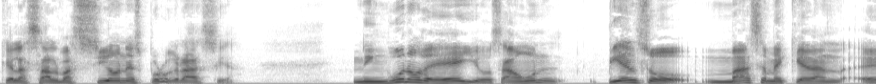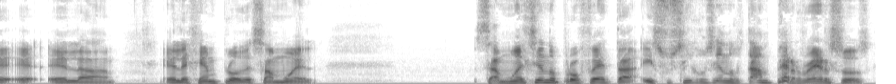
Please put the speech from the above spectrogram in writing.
que la salvación es por gracia. Ninguno de ellos, aún pienso, más se me quedan eh, eh, el, ejemplo de Samuel. Samuel siendo profeta y sus hijos siendo tan perversos.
